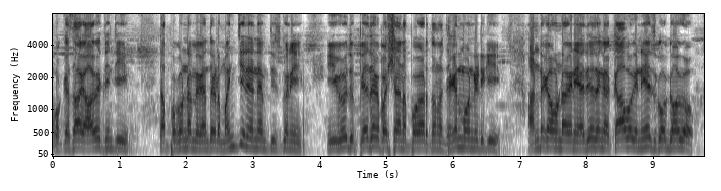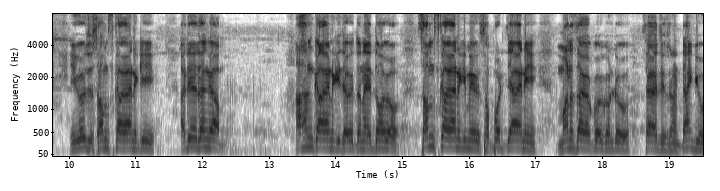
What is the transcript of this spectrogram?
ఒక్కసారి ఆలోచించి తప్పకుండా మీకు అంతగా కూడా మంచి నిర్ణయం తీసుకొని ఈరోజు పేదల పక్షాన పోరాడుతున్న జగన్మోహన్ రెడ్డికి అండగా ఉండాలని అదేవిధంగా కావలి నియోజకవర్గంలో ఈరోజు సంస్కారానికి అదేవిధంగా అహంకారానికి జరుగుతున్న యుద్ధంలో సంస్కారానికి మీరు సపోర్ట్ చేయాలని మనసాగా కోరుకుంటూ సేవ తీసుకున్నాను. థ్యాంక్ యూ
